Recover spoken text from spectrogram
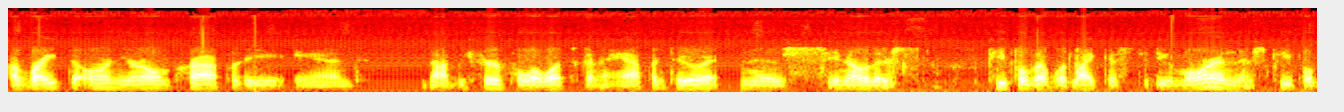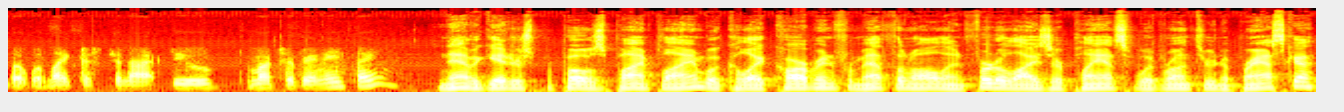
a right to own your own property and not be fearful of what's going to happen to it. And there's, you know, there's people that would like us to do more, and there's people that would like us to not do much of anything. Navigator's proposed pipeline would collect carbon from ethanol and fertilizer plants would run through Nebraska,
